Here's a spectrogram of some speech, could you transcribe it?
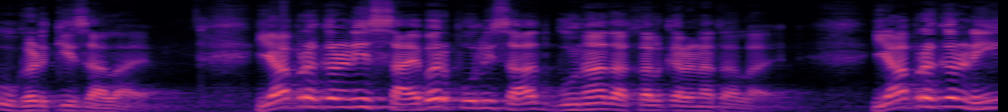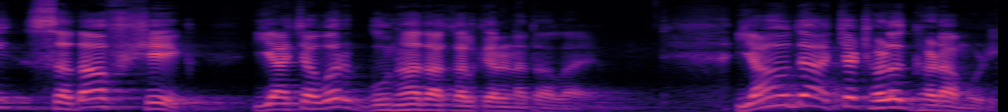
उघडकीस आला आहे या प्रकरणी सायबर पोलिसात गुन्हा दाखल करण्यात आला आहे या प्रकरणी सदाफ शेख याच्यावर गुन्हा दाखल करण्यात आला आहे या होत्या आजच्या ठळक घडामोडी.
